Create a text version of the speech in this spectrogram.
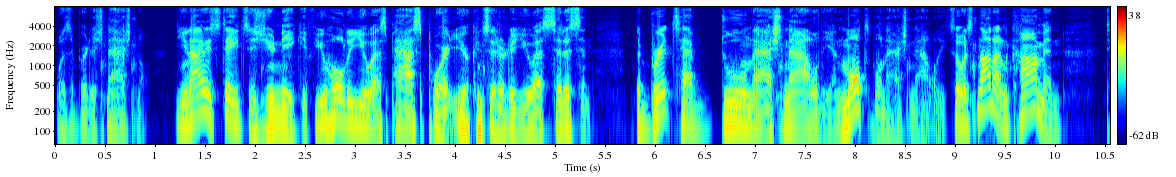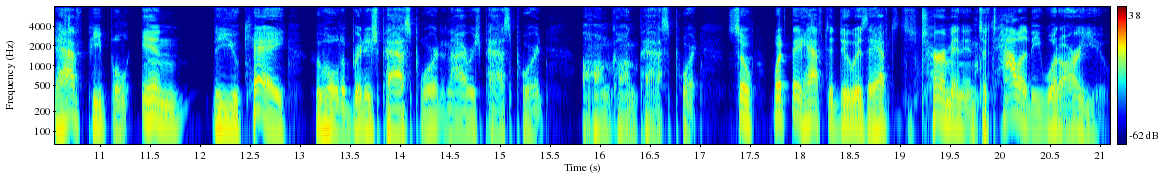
was a British national. The United States is unique. If you hold a U.S. passport, you're considered a U.S. citizen the Brits have dual nationality and multiple nationality. So it's not uncommon to have people in the UK who hold a British passport, an Irish passport, a Hong Kong passport. So what they have to do is they have to determine in totality what are you?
